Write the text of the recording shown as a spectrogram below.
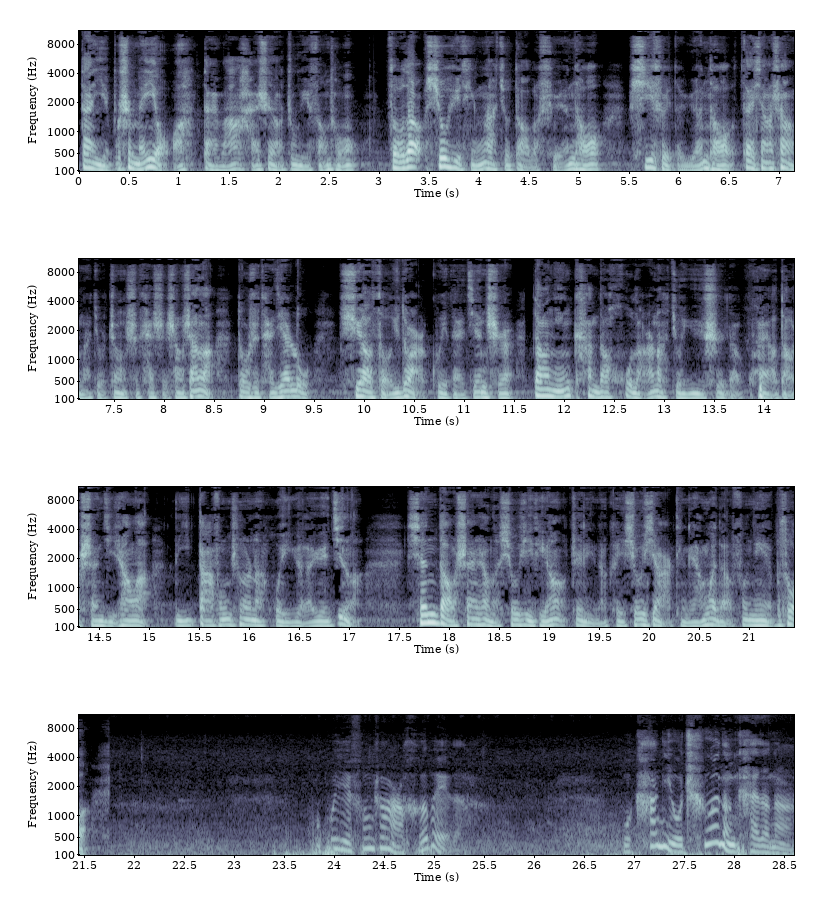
但也不是没有啊。带娃还是要注意防虫。走到休息亭呢，就到了水源头，溪水的源头。再向上呢，就正式开始上山了，都是台阶路，需要走一段，贵在坚持。当您看到护栏呢，就预示着快要到山脊上了，离大风车呢会越来越近了。先到山上的休息亭，这里呢可以休息下，挺凉快的，风景也不错。我估计风车是河北的，我看见有车能开到那儿。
